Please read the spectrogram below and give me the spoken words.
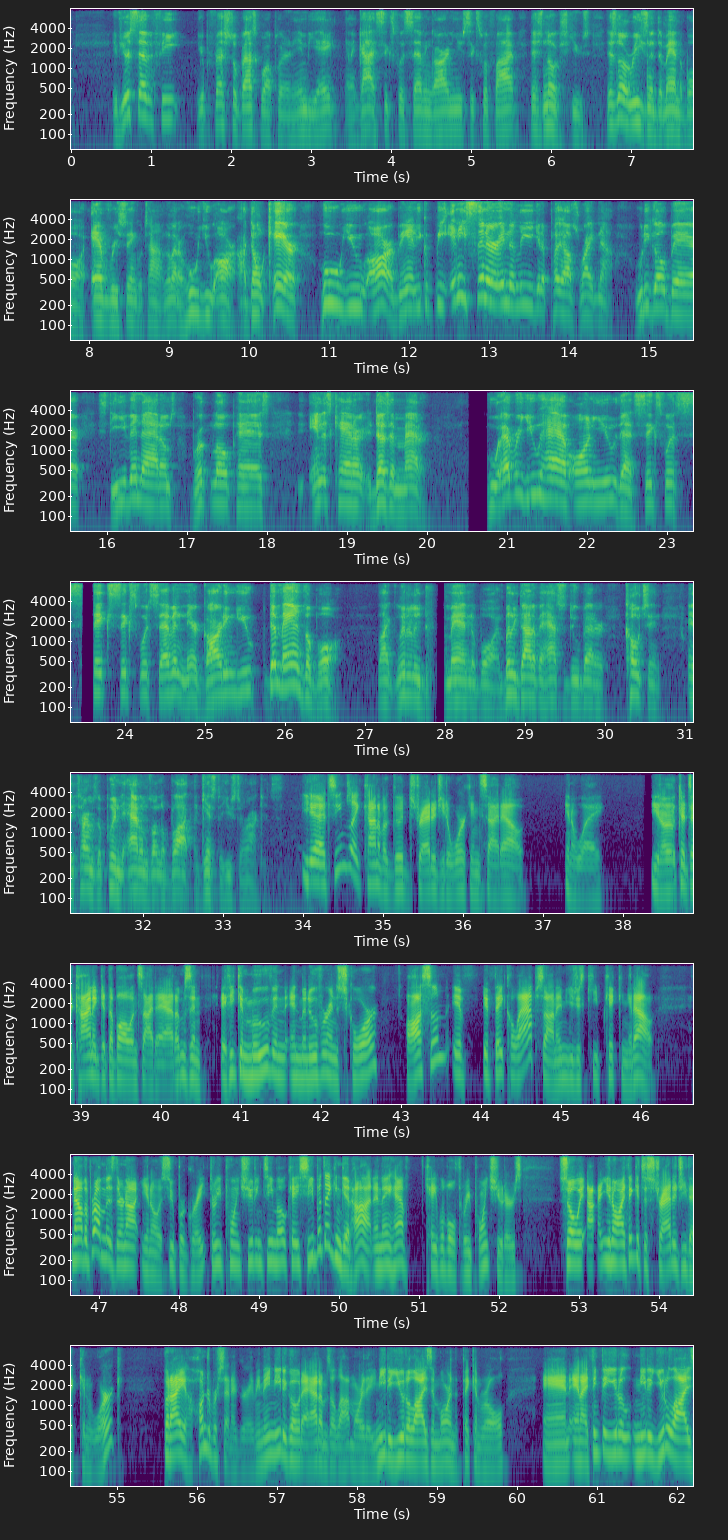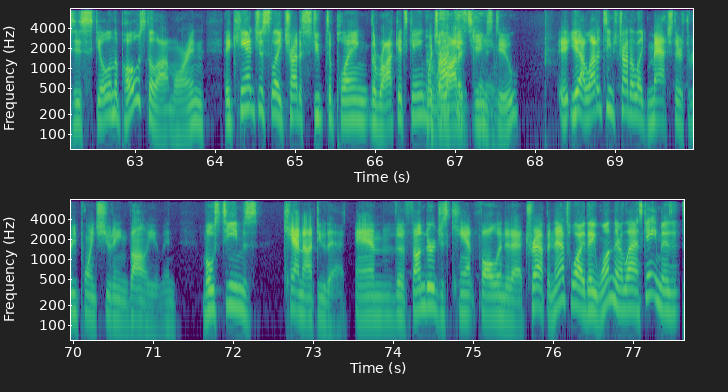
if you're seven feet, you're a professional basketball player in the NBA, and a guy six foot seven guarding you, six foot five, there's no excuse. There's no reason to demand the ball every single time, no matter who you are. I don't care who you are, man. You could be any center in the league in the playoffs right now. Rudy Gobert, Steven Adams, Brook Lopez, Enes Kanter, it doesn't matter. Whoever you have on you that's six foot six, six foot seven, they're guarding you, demand the ball. Like literally demand the ball. And Billy Donovan has to do better coaching in terms of putting Adams on the block against the Houston Rockets. Yeah, it seems like kind of a good strategy to work inside out in a way. You know, to, to kind of get the ball inside to Adams. And if he can move and, and maneuver and score, awesome. If if they collapse on him, you just keep kicking it out. Now the problem is they're not, you know, a super great three-point shooting team OKC, but they can get hot and they have capable three-point shooters. So i you know, I think it's a strategy that can work. But I 100% agree. I mean, they need to go to Adams a lot more. They need to utilize him more in the pick and roll and and I think they util- need to utilize his skill in the post a lot more. And they can't just like try to stoop to playing the Rockets game, which Rockets a lot of teams game. do. It, yeah, a lot of teams try to like match their three point shooting volume, and most teams cannot do that. And the Thunder just can't fall into that trap, and that's why they won their last game. Is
